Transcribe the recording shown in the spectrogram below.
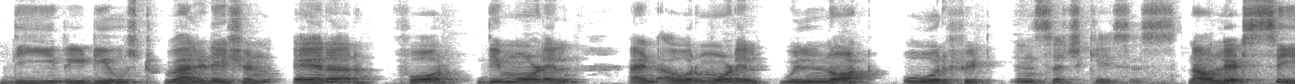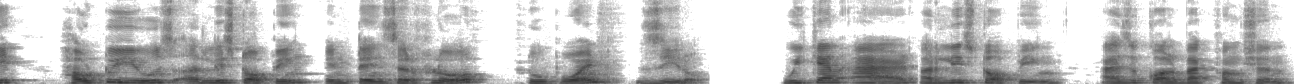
the reduced validation error for the model and our model will not overfit in such cases. Now let's see how to use early stopping in TensorFlow 2.0. We can add early stopping as a callback function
